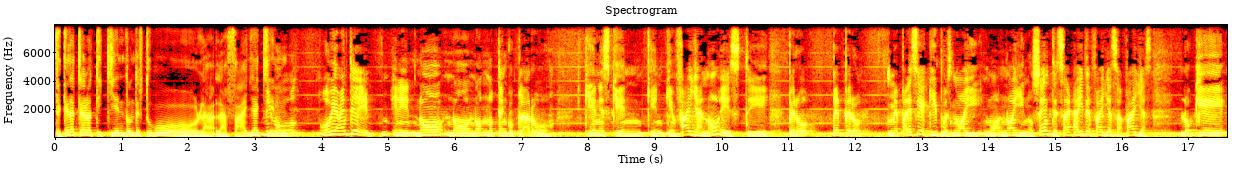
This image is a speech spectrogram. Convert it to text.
¿Te queda claro a ti quién, dónde estuvo la, la falla? ¿Quién... Digo, obviamente eh, no, no, no, no tengo claro quién es quien, quien, quien falla, ¿no? Este, pero, pero me parece que aquí pues no hay, no, no hay inocentes, hay de fallas a fallas. Lo que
